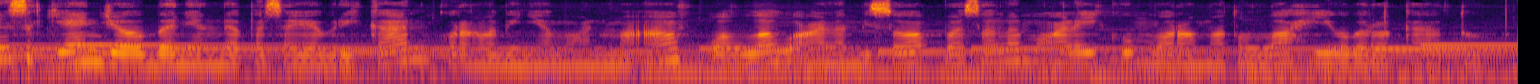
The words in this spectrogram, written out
Mungkin sekian jawaban yang dapat saya berikan. Kurang lebihnya mohon maaf. Wallahu a'lam bishawab. Wassalamualaikum warahmatullahi wabarakatuh.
